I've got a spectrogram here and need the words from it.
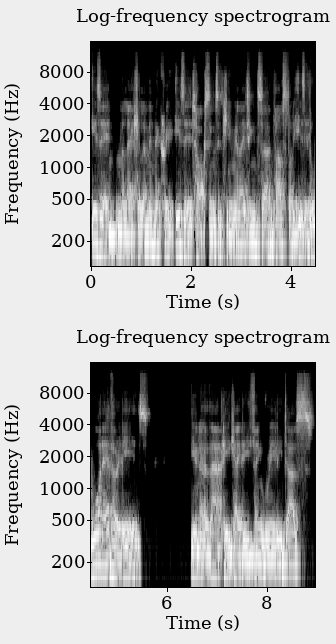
Is it molecular mimicry? Is it toxins accumulating in certain parts of the body? Is it? But whatever it is, you know, that PKD thing really does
